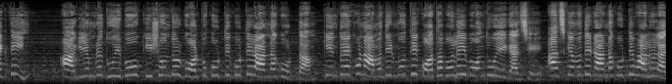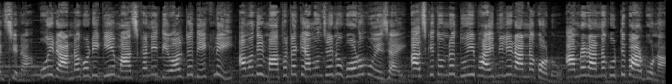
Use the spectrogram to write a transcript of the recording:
একদিন আগে আমরা দুই বউ কি সুন্দর গল্প করতে করতে রান্না করতাম, কিন্তু এখন আমাদের মধ্যে কথা বলেই বন্ধ হয়ে গেছে। আজকে আমাদের রান্না করতে ভালো লাগছে না। ওই রান্নাঘরে গিয়ে মাঝখানে দেওয়ালটা দেখলেই আমাদের মাথাটা কেমন যেন গরম হয়ে যায়। আজকে তোমরা দুই ভাই মিলে রান্না করো, আমরা রান্না করতে পারব না।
